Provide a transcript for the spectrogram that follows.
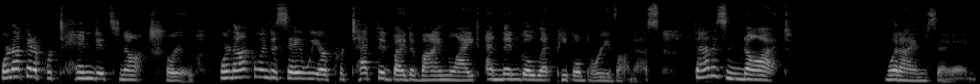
We're not going to pretend it's not true. We're not going to say we are protected by divine light and then go let people breathe on us. That is not what I am saying.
